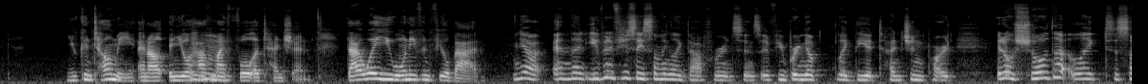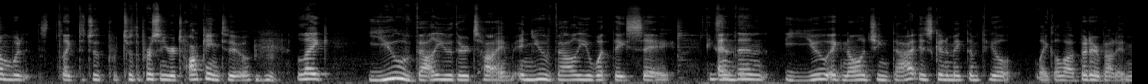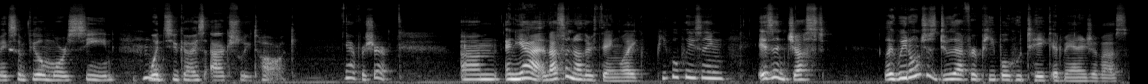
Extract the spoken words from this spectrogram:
you can tell me, and I'll and you'll have my mm-hmm. full attention. That way, you won't even feel bad. Yeah, and then even if you say something like that, for instance, if you bring up like the attention part, it'll show that like to someone like to to, to the person you're talking to, mm-hmm. like you value their time and you value what they say, Exactly. And then you acknowledging that is going to make them feel like a lot better about it. It makes them feel more seen Mm-hmm. once you guys actually talk. Yeah, for sure. Um, and yeah, and that's another thing. Like, people pleasing isn't just, like, we don't just do that for people who take advantage of us.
